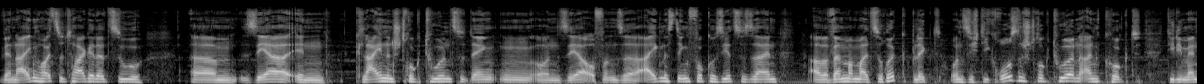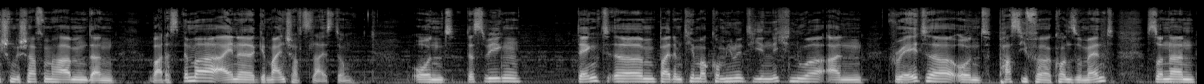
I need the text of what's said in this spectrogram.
Wir neigen heutzutage dazu, ähm, sehr in kleinen Strukturen zu denken und sehr auf unser eigenes Ding fokussiert zu sein. Aber wenn man mal zurückblickt und sich die großen Strukturen anguckt, die die Menschen geschaffen haben, dann war das immer eine Gemeinschaftsleistung. Und deswegen denkt ähm, bei dem Thema Community nicht nur an Creator und passiver Konsument, sondern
